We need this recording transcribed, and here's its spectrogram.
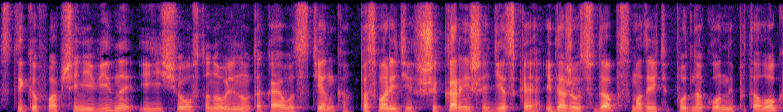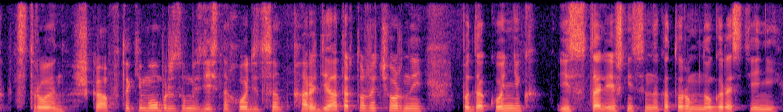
Стыков вообще не видно. И еще установлена вот такая вот стенка. Посмотрите, шикарнейшая детская. И даже вот сюда, посмотрите, под наклонный потолок встроен шкаф таким образом. Здесь находится радиатор тоже черный, подоконник из столешницы, на котором много растений.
